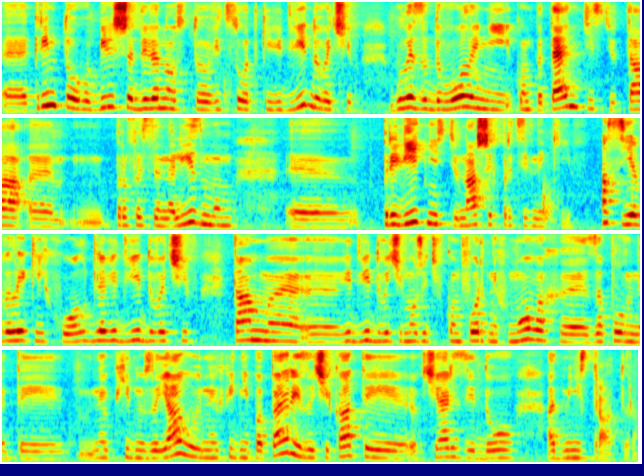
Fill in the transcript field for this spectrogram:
Е, Крім того, більше 90% відвідувачів були задоволені компетентністю та е, професіоналізмом, е, привітністю наших працівників. У нас є великий хол для відвідувачів. Там е, відвідувачі можуть в комфортних умовах е, заповнити необхідну заяву, необхідні папери і зачекати в черзі до адміністратора.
